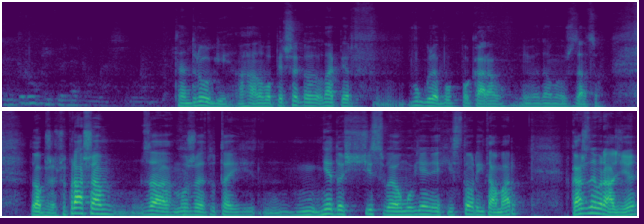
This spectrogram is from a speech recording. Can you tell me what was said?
Drugi wylewał nasienie. Ten drugi. Aha, no bo pierwszego najpierw w ogóle Bóg pokarał. Nie wiadomo już za co. Dobrze, przepraszam za może tutaj nie dość ścisłe omówienie historii Tamar. W każdym razie,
